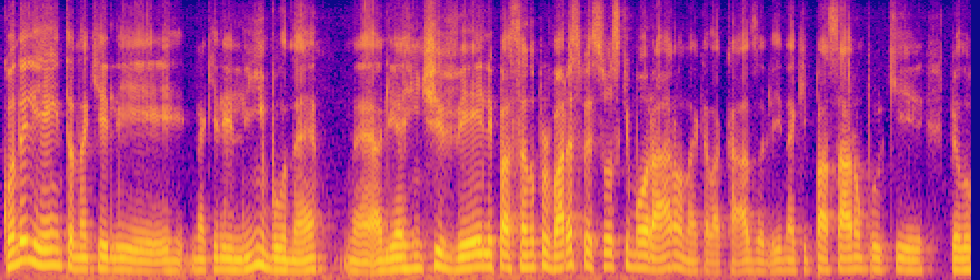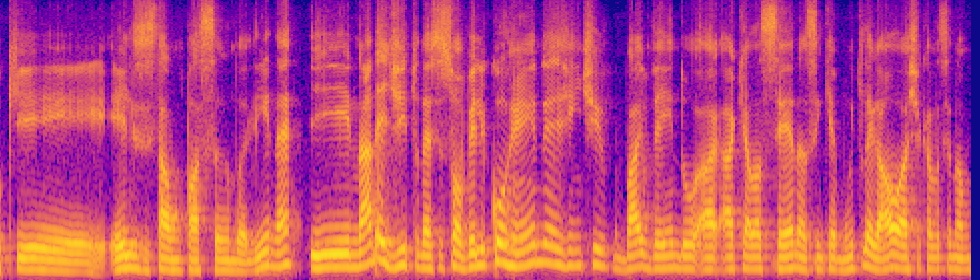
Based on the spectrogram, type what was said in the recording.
Quando ele entra naquele, naquele limbo, né, né? Ali a gente vê ele passando por várias pessoas que moraram naquela casa ali, né? Que passaram porque, pelo que eles estavam passando ali, né? E nada é dito, né? Você só vê ele correndo e a gente vai vendo a, aquela cena, assim, que é muito legal. Eu acho aquela cena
